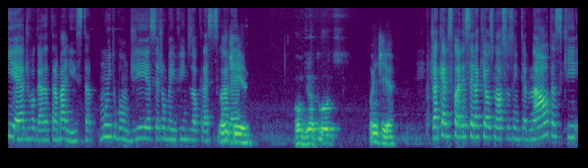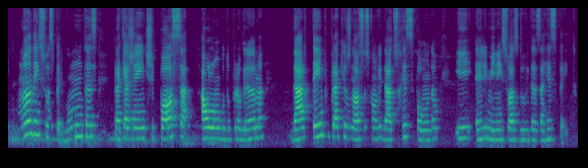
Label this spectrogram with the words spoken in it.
que é advogada trabalhista. Muito bom dia, sejam bem-vindos ao Cresce Esclarece. Bom dia. Bom dia a todos. Bom dia. Já quero esclarecer aqui aos nossos internautas que mandem suas perguntas para que a gente possa, ao longo do programa, dar tempo para que os nossos convidados respondam e eliminem suas dúvidas a respeito.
